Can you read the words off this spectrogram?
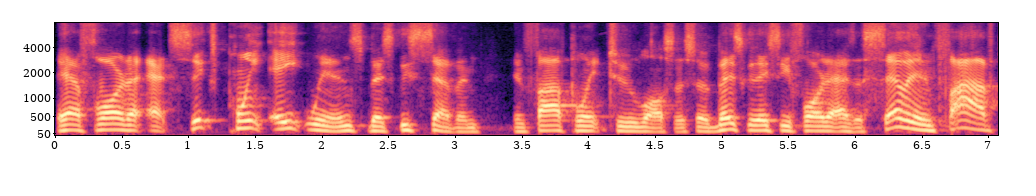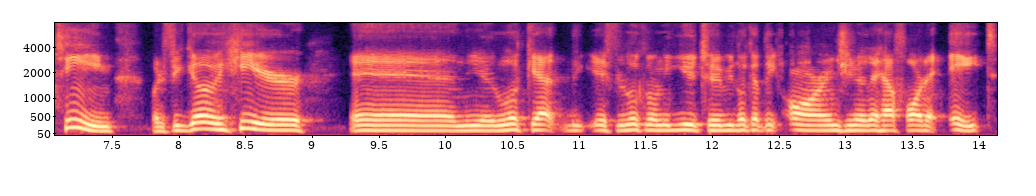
they have Florida at 6.8 wins, basically seven, and 5.2 losses. So basically, they see Florida as a seven and five team. But if you go here and you look at, the, if you look on the YouTube, you look at the orange, you know, they have Florida eight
